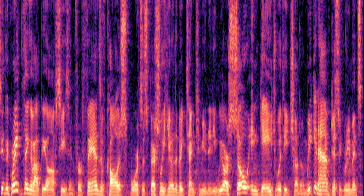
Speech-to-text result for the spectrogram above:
See, the great thing about the offseason for fans of college sports, especially here in the Big Ten community, we are so engaged with each other. We can have disagreements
